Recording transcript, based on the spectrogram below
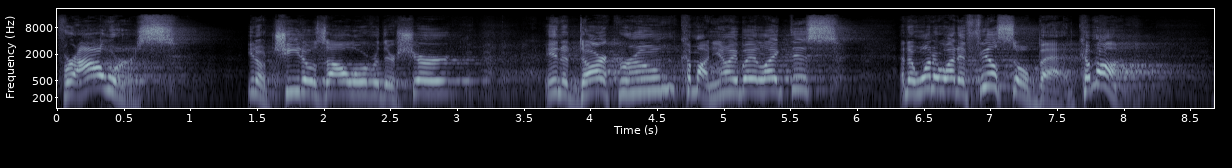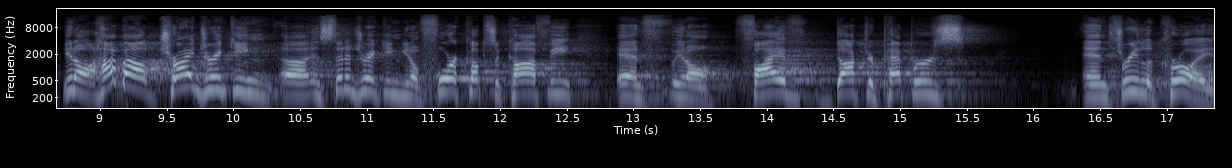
for hours. You know, Cheetos all over their shirt, in a dark room. Come on, you know anybody like this? And I wonder why they feel so bad. Come on. You know, how about try drinking, uh, instead of drinking, you know, four cups of coffee and, you know, five Dr. Peppers and three LaCroix,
